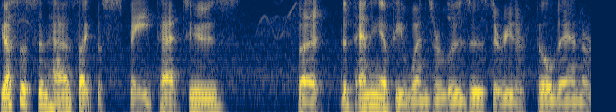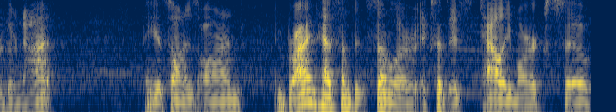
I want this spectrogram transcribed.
Gustafsson has like the spade tattoos, but depending if he wins or loses, they're either filled in or they're not. I think it's on his arm. And Bryan has something similar, except it's tally marks. So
